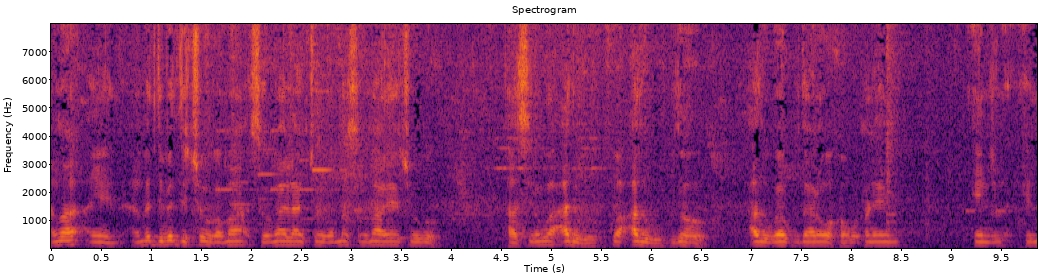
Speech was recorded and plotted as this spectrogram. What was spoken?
ama ama dibadda joog ama somaliland joog ama soomaaliya joogo taasina waa cadowga waa cadowga gudaho cadowgaa gudaana waa kagu xunayn in in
